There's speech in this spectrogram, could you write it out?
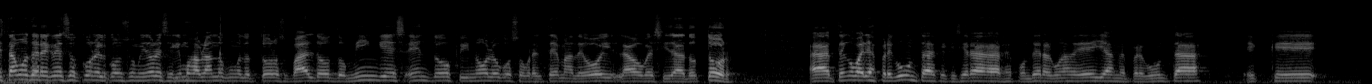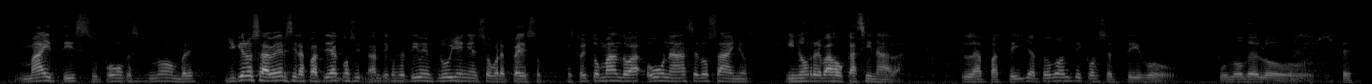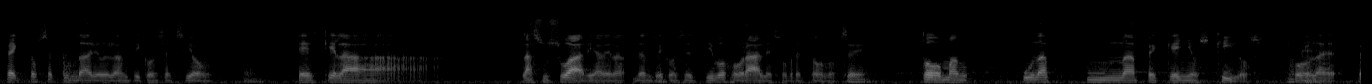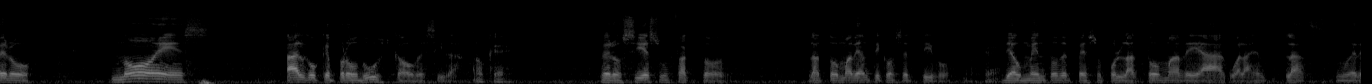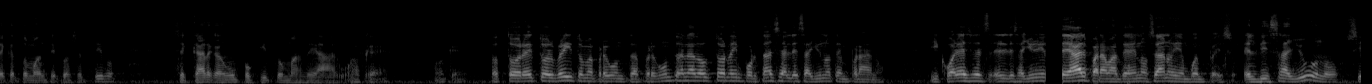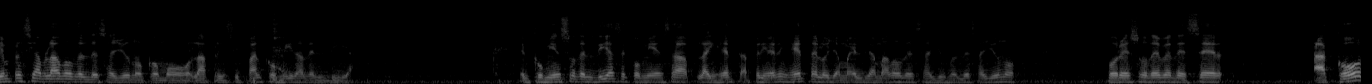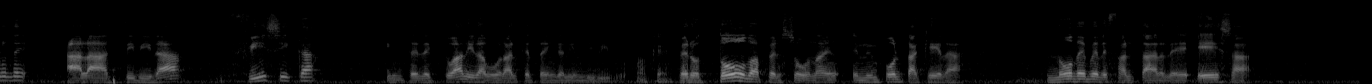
Estamos de regreso con el consumidor y seguimos hablando con el doctor Osvaldo Domínguez, endocrinólogo, sobre el tema de hoy, la obesidad. Doctor, ah, tengo varias preguntas que quisiera responder, algunas de ellas. Me pregunta eh, que Maitis, supongo que ese es su nombre, yo quiero saber si las pastillas anticonceptivas influyen en el sobrepeso. Estoy tomando una hace dos años y no rebajo casi nada. La pastilla, todo anticonceptivo, uno de los efectos secundarios de la anticoncepción es que la, las usuarias de, la- de anticonceptivos orales, sobre todo, Sí. toman una, una pequeños kilos, con la- pero no es algo que produzca obesidad, pero sí es un factor, la toma de anticonceptivos, de aumento de peso por la toma de agua. La gente- las mujeres que toman anticonceptivos se cargan un poquito más de agua. Doctor Héctor Brito me pregunta, pregúntale al doctor la importancia del desayuno temprano y cuál es el, desayuno ideal para mantenernos sanos y en buen peso. El desayuno, siempre se ha hablado del desayuno como la principal comida del día. El comienzo del día se comienza, la primera ingesta lo llama el llamado desayuno. El desayuno, por eso debe de ser acorde a la actividad física, intelectual y laboral que tenga el individuo. Pero toda persona, no importa qué edad, no debe de faltarle esa,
